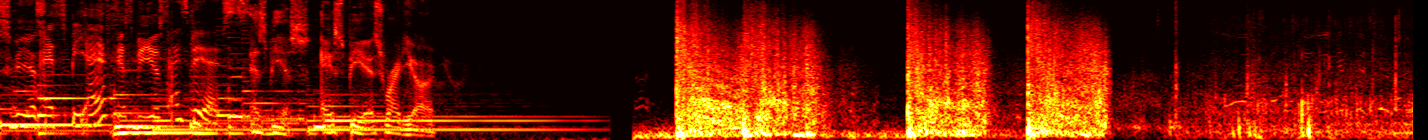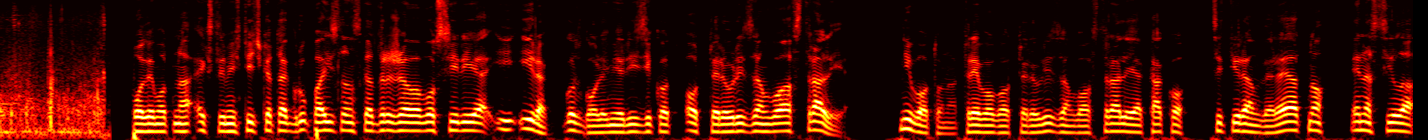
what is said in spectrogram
SBS. SBS. SBS. SBS. SBS. SBS Radio. Подемот на екстремистичката група Исламска држава во Сирија и Ирак го зголеми ризикот од тероризам во Австралија. Нивото на тревога од тероризам во Австралија како, цитирам веројатно, е на сила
